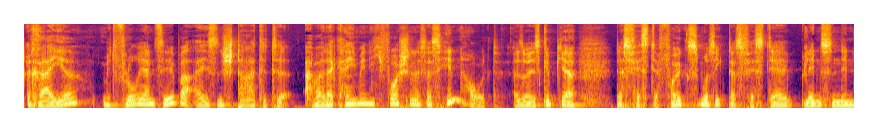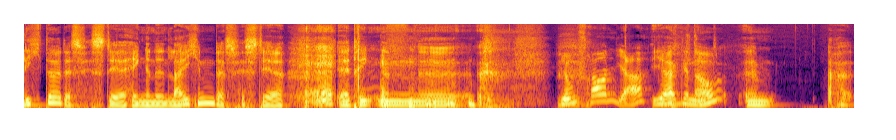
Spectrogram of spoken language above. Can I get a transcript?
Reihe mit Florian Silbereisen startete, aber da kann ich mir nicht vorstellen, dass das hinhaut. Also, es gibt ja das Fest der Volksmusik, das Fest der glänzenden Lichter, das Fest der hängenden Leichen, das Fest der ertrinkenden. Äh, Jungfrauen, ja. ja, genau. Ähm, aber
